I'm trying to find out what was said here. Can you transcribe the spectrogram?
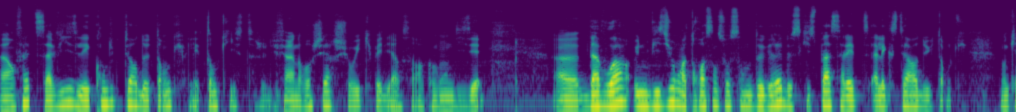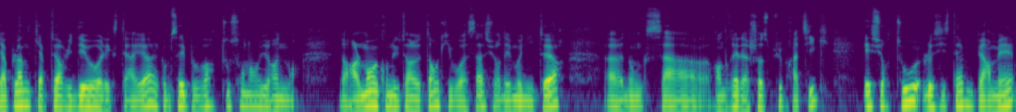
Euh, En fait, ça vise les conducteurs de tanks, les tankistes. J'ai dû faire une recherche sur Wikipédia pour savoir comment on disait. Euh, d'avoir une vision à 360 degrés de ce qui se passe à l'extérieur du tank. Donc il y a plein de capteurs vidéo à l'extérieur et comme ça il peut voir tout son environnement. Normalement un conducteur de tank il voit ça sur des moniteurs, euh, donc ça rendrait la chose plus pratique et surtout le système permet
